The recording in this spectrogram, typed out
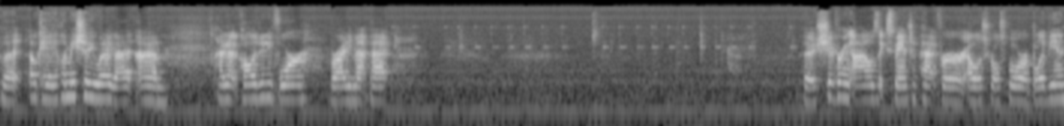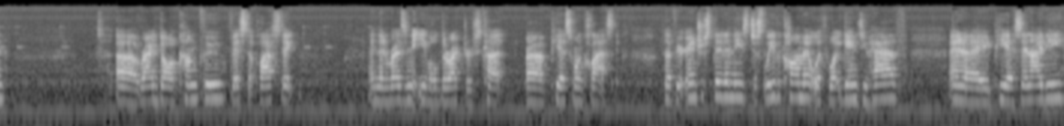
But okay let me show you what I got. Um, I got Call of Duty 4 Variety Map Pack. The Shivering Isles expansion pack for Elder Scrolls 4 Oblivion. Uh, Ragdoll Kung Fu Fist of Plastic. And then Resident Evil Director's Cut uh, PS1 Classic so if you're interested in these, just leave a comment with what games you have and a PSN ID.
